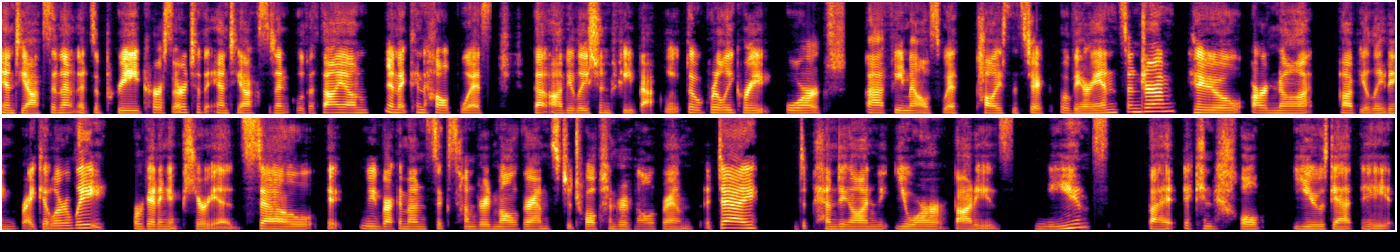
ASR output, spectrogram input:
antioxidant. It's a precursor to the antioxidant glutathione, and it can help with that ovulation feedback loop. So really great for uh, females with polycystic ovarian syndrome who are not ovulating regularly or getting a period. So it, we recommend 600 milligrams to 1200 milligrams a day, depending on your body's needs, but it can help you get a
